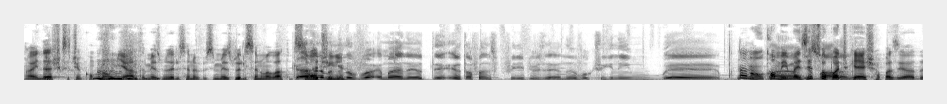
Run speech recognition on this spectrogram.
Eu ainda acho que você tinha que comprar um Miata, mesmo ele sendo, mesmo ele sendo uma lata de Caralho, mano, sardinha. eu não vou. Mano, eu, te, eu tô falando isso pro Felipe, Zé. Eu não vou conseguir nem. É, Não, não, calma aí, mas esse é o podcast, rapaziada.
